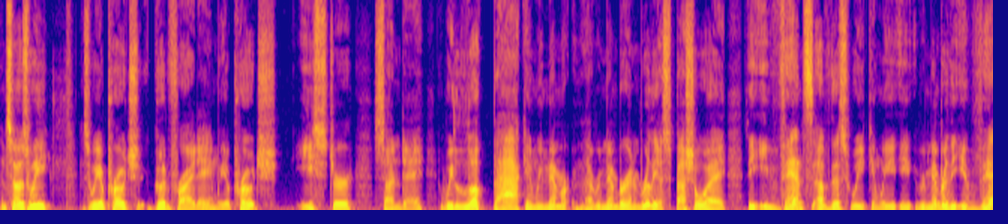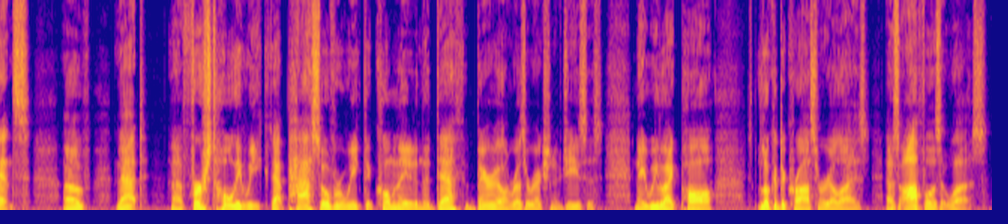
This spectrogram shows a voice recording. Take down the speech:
And so as we as we approach Good Friday and we approach Easter Sunday, we look back and we remember, uh, remember in really a special way the events of this week, and we remember the events of that uh, first Holy Week, that Passover week that culminated in the death, burial, and resurrection of Jesus. May we, like Paul, look at the cross and realize, as awful as it was,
